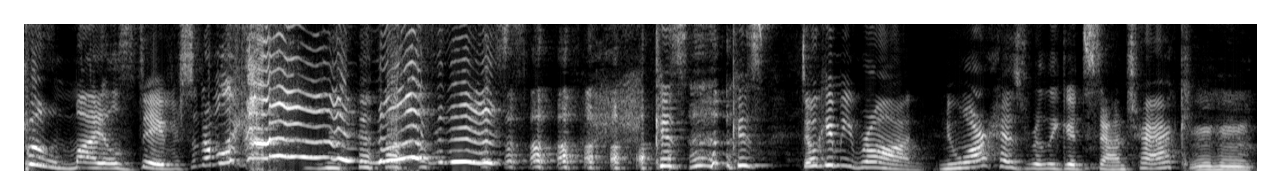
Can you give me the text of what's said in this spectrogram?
boom, Miles Davis, and I'm like, "Ah!" I love this!" Because, because don't get me wrong, Noir has really good soundtrack. Mm-hmm.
